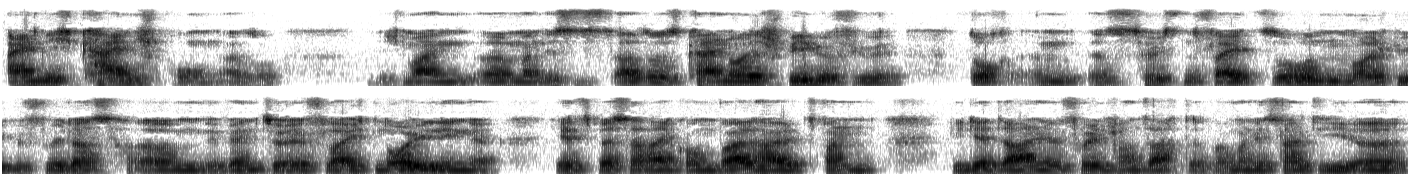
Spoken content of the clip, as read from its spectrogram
eigentlich kein Sprung. Also ich meine, äh, man ist also ist kein neues Spielgefühl. Doch ähm, es ist höchstens vielleicht so ein neues Spielgefühl, dass ähm, eventuell vielleicht Neulinge jetzt besser reinkommen, weil halt man, wie der Daniel vorhin schon sagte, weil man jetzt halt die äh,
